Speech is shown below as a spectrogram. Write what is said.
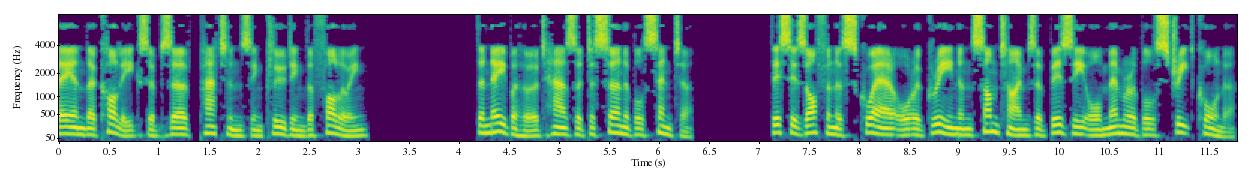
They and their colleagues observed patterns including the following The neighborhood has a discernible center. This is often a square or a green and sometimes a busy or memorable street corner.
